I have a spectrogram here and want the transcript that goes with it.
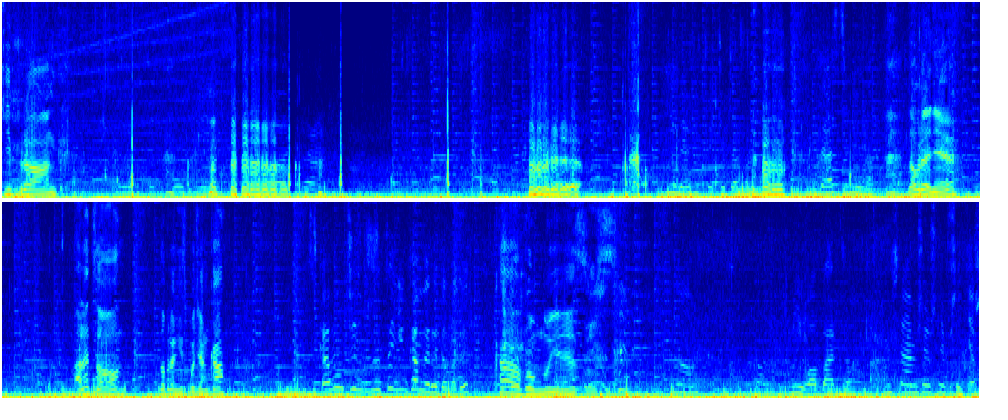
Taki prank! Czasem. Teraz cię nienawidzę. Dobre, nie? Ale co? Dobra niespodzianka? Z kawą czy z wrzuceniem kamery do wody? Kawą, no Jezus. No. Miło bardzo. Myślałam, że już nie przyjdziesz.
